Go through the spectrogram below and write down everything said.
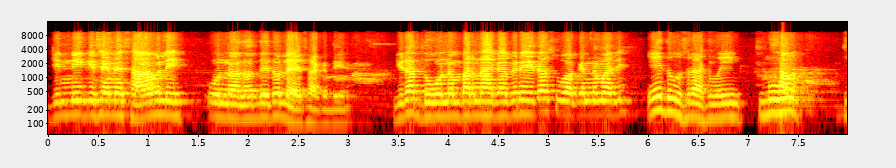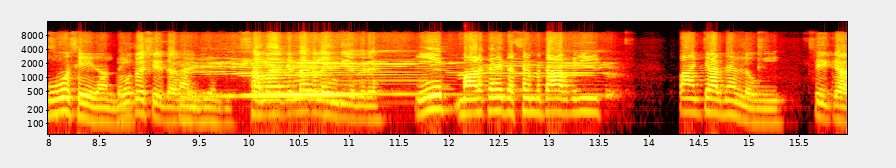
ਜਿੰਨੀ ਕਿਸੇ ਨੇ ਸਾਂਭ ਲਈ ਉਹਨਾਂ ਦੁੱਧ ਇਹ ਤੋਂ ਲੈ ਸਕਦੇ ਆ। ਜਿਹੜਾ 2 ਨੰਬਰ ਨਾਗਾ ਵੀਰੇ ਇਹਦਾ ਸੂਆ ਕਿੰਨਾ ਜੀ? ਇਹ ਦੂਸਰਾ ਸੂਆ ਜੀ ਮੂੰਹ ਮੂੰਹ ਸੇਦ ਆਂਦਾ ਮੂੰਹ ਤੋਂ ਛੇਦਾਂ ਹਾਂਜੀ ਹਾਂਜੀ। ਸਮਾਂ ਕਿੰਨਾ ਕੁ ਲੈਂਦੀ ਹੈ ਵੀਰੇ? ਇਹ ਮਾਲਕਾਂ ਦੇ ਦੱਸਣ ਮੁਤਾਬਕ ਜੀ 5-4 ਦਿਨ ਲਊਗੀ। ਠੀਕ ਆ।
